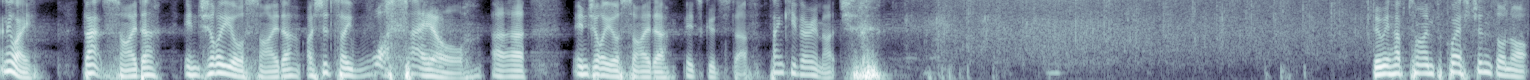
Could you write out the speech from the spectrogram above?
Anyway, that's cider. Enjoy your cider. I should say wassail. Uh, enjoy your cider. It's good stuff. Thank you very much. Do we have time for questions or not?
